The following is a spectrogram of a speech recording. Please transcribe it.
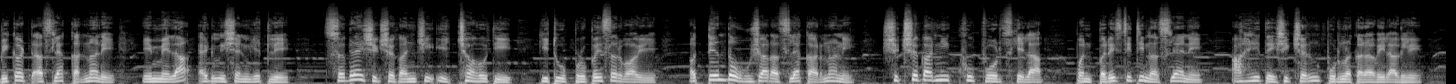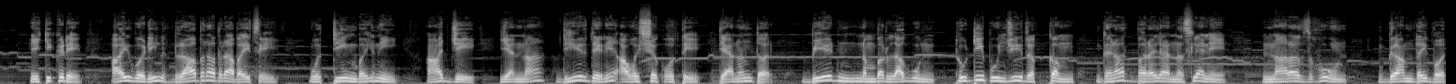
बिकट असल्या कारणाने एम एला ॲडमिशन घेतले. सगळ्या शिक्षकांची इच्छा होती की तू प्रोफेसर व्हावे. अत्यंत हुशार असल्या कारणाने शिक्षकांनी खूप फोर्स केला पण परिस्थिती नसल्याने आहे ते शिक्षण पूर्ण करावे लागले. एकीकडे आई वडील राब राब राबायचे व तीन बहिणी आजी यांना धीर देणे आवश्यक होते. त्यानंतर बीएड नंबर लागून तुटीपुंजी रक्कम घरात भरायला नसल्याने नाराज होऊन ग्रामदैवत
